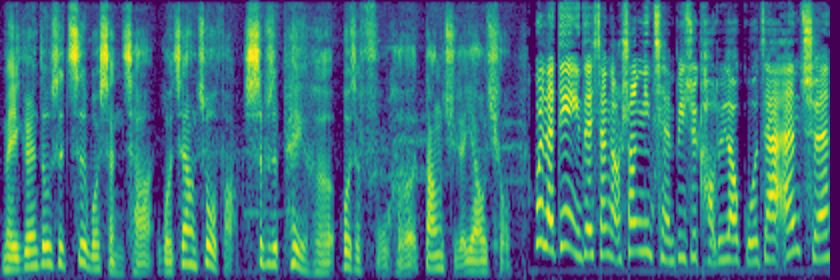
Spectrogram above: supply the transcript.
每个人都是自我审查，我这样做法是不是配合或者符合当局的要求？未来电影在香港上映前必须考虑到国家安全，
